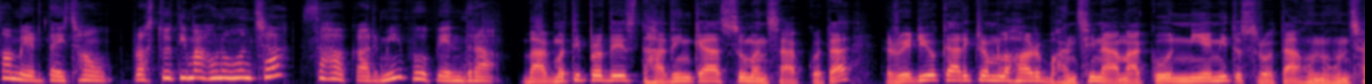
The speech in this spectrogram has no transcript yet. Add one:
समेट्दैछौ। प्रस्तुतिमा हुनुहुन्छ सहकर्मी भूपेन्द्र। बागमती प्रदेश धादिङका सुमन सापकोटा रेडियो कार्यक्रम लहर भन्छिन आमाको नियमित श्रोता हुनुहुन्छ।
